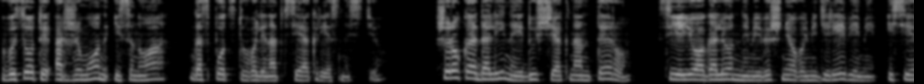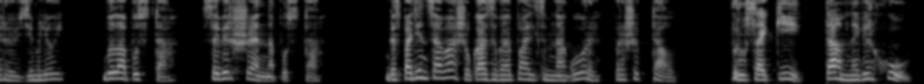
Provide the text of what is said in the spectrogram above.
Высоты Аржимон и Сануа господствовали над всей окрестностью. Широкая долина, идущая к Нантеру, с ее оголенными вишневыми деревьями и серой землей, была пуста, совершенно пуста. Господин Саваш, указывая пальцем на горы, прошептал «Прусаки! Там, наверху!»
